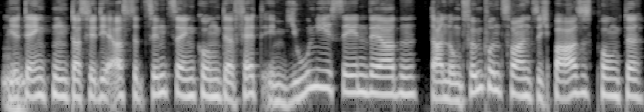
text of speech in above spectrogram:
Wir mhm. denken, dass wir die erste Zinssenkung der FED im Juni sehen werden, dann um 25 Basispunkte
